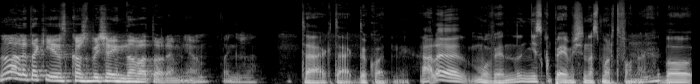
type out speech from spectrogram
No ale taki jest koszt bycia innowatorem, nie? Także. Tak, tak, dokładnie. Ale mówię, no nie skupiajmy się na smartfonach, bo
